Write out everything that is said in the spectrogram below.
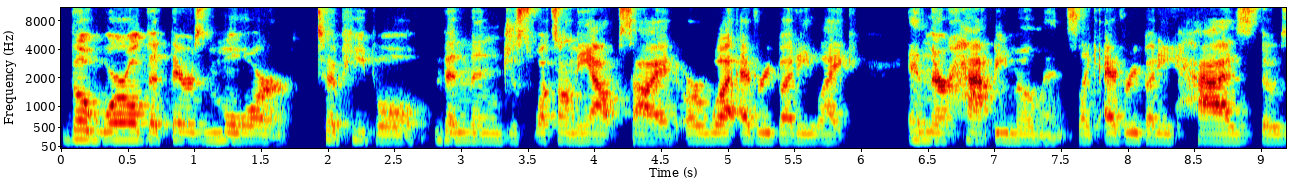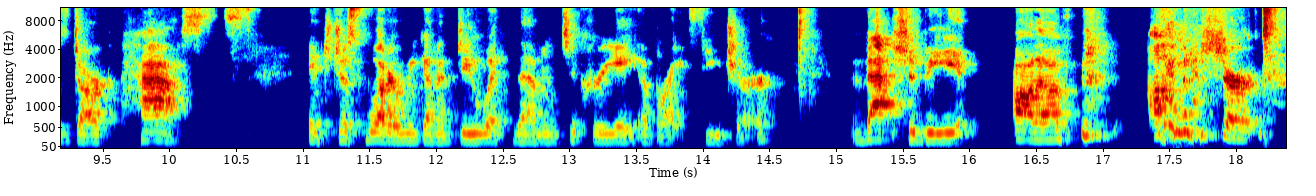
the world that there's more to people than than just what's on the outside or what everybody like in their happy moments. Like everybody has those dark pasts. It's just what are we going to do with them to create a bright future? That should be on a on a shirt.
